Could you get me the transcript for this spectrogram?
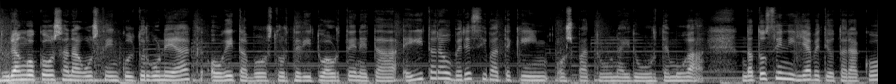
Durangoko San Agustin kulturguneak hogeita bost urte ditu aurten eta egitarau berezi batekin ospatu nahi du urte muga. Datozen hilabeteotarako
